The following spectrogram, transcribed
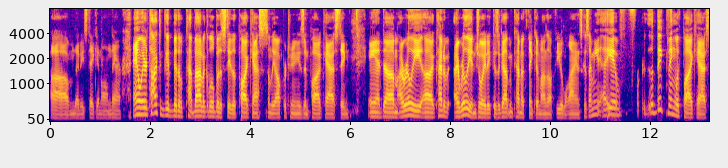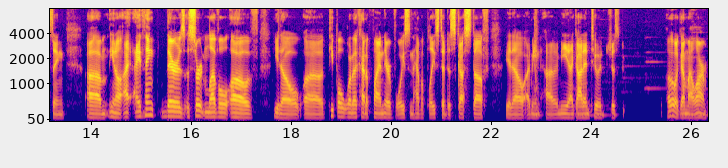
um, that he's taken on there. And we were talking a good bit about a little bit of state of the podcast, some of the opportunities in podcasting, and um, I really uh, kind of I really enjoyed it because it got me kind of thinking on a few lines. Because I mean, I, the big thing with podcasting um, you know, I, I think there's a certain level of, you know, uh, people want to kind of find their voice and have a place to discuss stuff. You know, I mean, I mean, I got into it just. Oh, I got my alarm.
